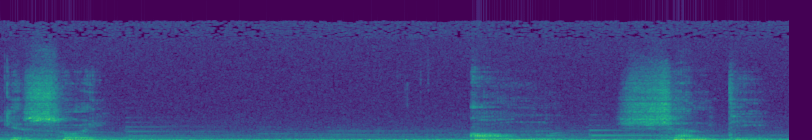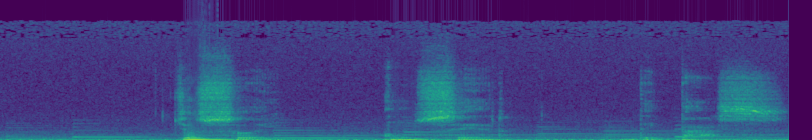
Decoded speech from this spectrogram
Que sou. Om Shanti. Eu sou um ser de paz.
